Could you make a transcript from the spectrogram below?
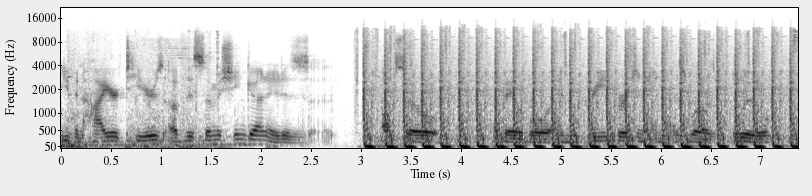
even higher tiers of this submachine gun. It is also available in the green version and as well as blue.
